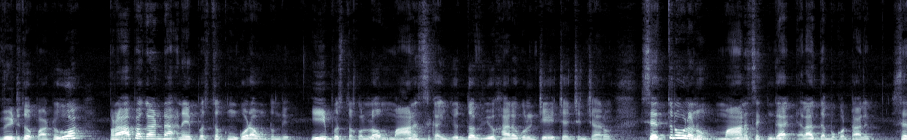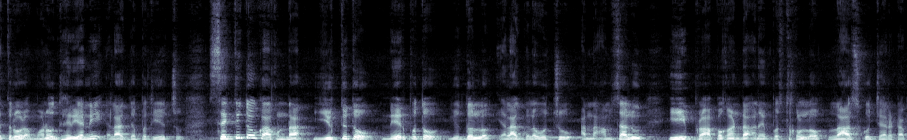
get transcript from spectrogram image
వీటితో పాటుగా ప్రాపగాండా అనే పుస్తకం కూడా ఉంటుంది. ఈ పుస్తకంలో మానసిక యుద్ధ వ్యూహాల గురించి చర్చించారు. శత్రువులను మానసికంగా ఎలా దెబ్బకొట్టాలి? శత్రువుల మనోధైర్యాన్ని ఎలా దెబ్బతీయచ్చు? శక్తితో కాకుండా యుక్తితో నేర్పుతో యుద్ధంలో ఎలా గెలవచ్చు? అన్న అంశాలు ఈ ప్రాపగాండా అనే పుస్తకంలో రాసుకొచ్చారట.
